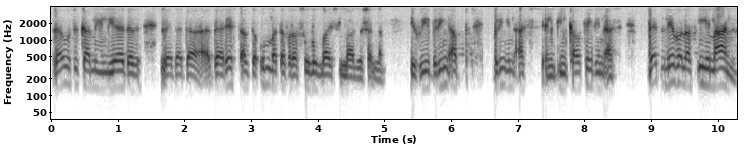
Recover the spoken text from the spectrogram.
those who coming near the, the, the, the rest of the ummah of Rasulullah sallallahu alaihi wasallam, if we bring up, bring in us and inculcate in us that level of iman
